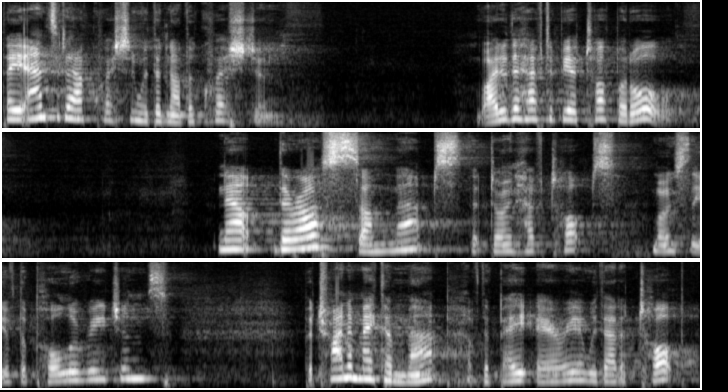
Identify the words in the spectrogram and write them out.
They answered our question with another question Why do there have to be a top at all? Now, there are some maps that don't have tops, mostly of the polar regions, but trying to make a map of the Bay Area without a top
